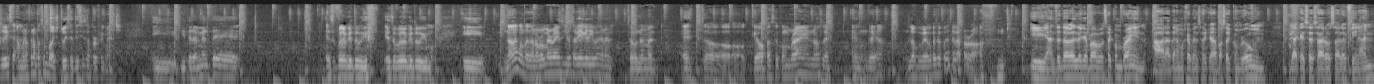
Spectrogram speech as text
tú dices, a menos que no pase un botch, tú dices, this is a perfect match. Y literalmente. Eso fue lo que tuvimos. Eso fue lo que tuvimos. Y nada, cuando ganó Roman Reigns yo sabía que él iba a ganar. Eso normal. Esto, ¿qué va a pasar con Brian? No sé. En realidad, lo primero que pensé fue se va para Raw. Y antes de hablar de qué va a pasar con Bryan, ahora tenemos que pensar qué va a pasar con Roman, ya que Cesaro sale al final,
